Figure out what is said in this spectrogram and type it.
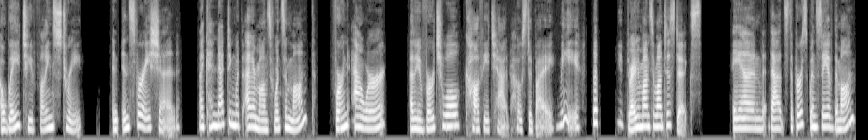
a way to find strength and inspiration by connecting with other moms once a month for an hour at a virtual coffee chat hosted by me, Thriving Moms of Autistics and that's the first Wednesday of the month,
